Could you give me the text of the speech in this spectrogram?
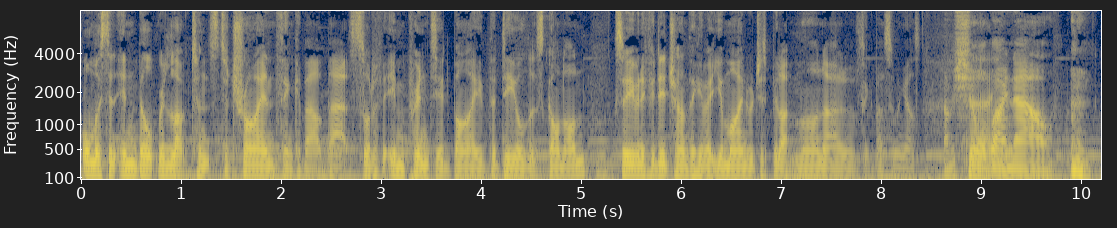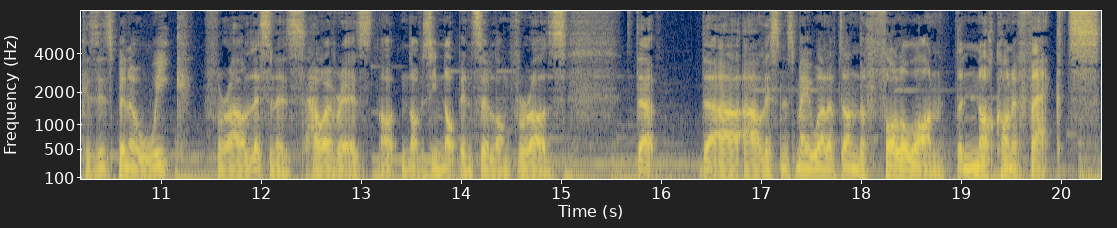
almost an inbuilt reluctance to try and think about that, sort of imprinted by the deal that's gone on. So even if you did try and think of it, your mind would just be like, "Oh no, I'll think about something else." I'm sure Uh, by you know. now, because it's been a week for our listeners. However, it has not, obviously not been so long for us. That that our, our listeners may well have done the follow-on, the knock-on effects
